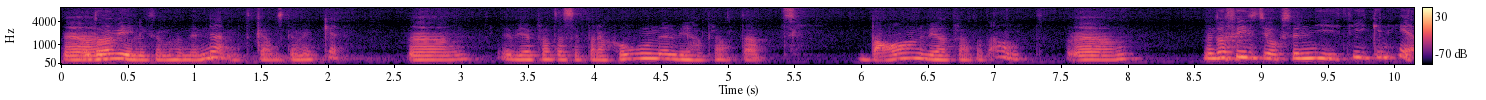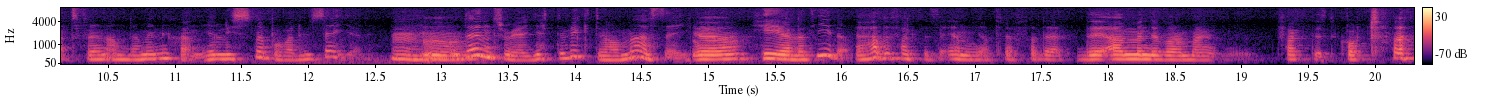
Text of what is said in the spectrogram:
Och då har vi liksom hunnit nämnt ganska mycket. Vi har pratat separationer, vi har pratat barn, vi har pratat allt. Men då finns det ju också en nyfikenhet för den andra människan. Jag lyssnar på vad du säger. Mm. Mm. Och den tror jag är jätteviktig att ha med sig Ja. hela tiden. Jag hade faktiskt en jag träffade. Det, ja, men det var de här faktiskt kortare,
